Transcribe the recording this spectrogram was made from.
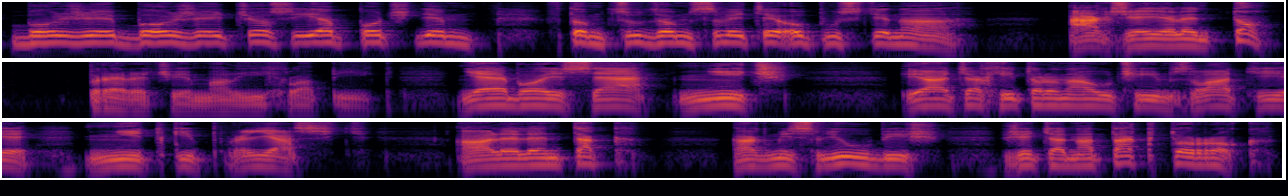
Bože, Bože, čo si ja počnem v tom cudzom svete opustená? Akže je len to, prerečie malý chlapík. Neboj sa, nič. Ja ťa chytro naučím zlatie nitky priasť. Ale len tak, ak mi slúbiš, že ťa na takto rok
